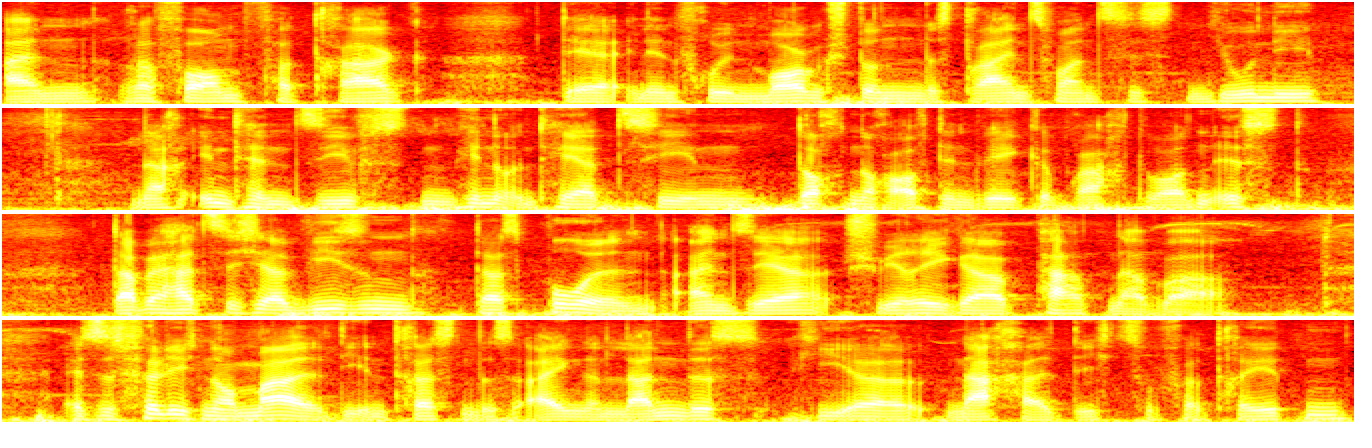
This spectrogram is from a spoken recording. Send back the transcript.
einen Reformvertrag, der in den frühen Morgenstunden des 23. Juni nach intensivstem Hin- und Herziehen doch noch auf den Weg gebracht worden ist. Dabei hat sich erwiesen, dass Polen ein sehr schwieriger Partner war. Es ist völlig normal, die Interessen des eigenen Landes hier nachhaltig zu vertreten.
